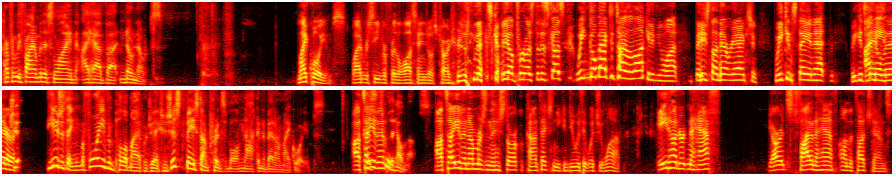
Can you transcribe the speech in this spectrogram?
perfectly fine with this line. I have uh, no notes. Mike Williams, wide receiver for the Los Angeles Chargers, the next guy up for us to discuss. We can go back to Tyler Lockett if you want, based on that reaction. We can stay in that. We can stay I mean, over there. ju- here's the thing: before I even pull up my projections, just based on principle, I'm not going to bet on Mike Williams. I'll tell you the the hell knows? I'll tell you the numbers in the historical context, and you can do with it what you want. 800 and a half yards, five and a half on the touchdowns.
